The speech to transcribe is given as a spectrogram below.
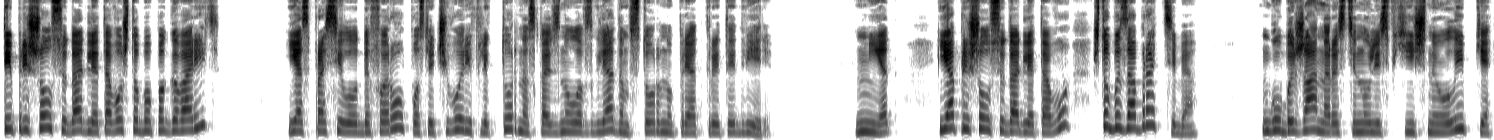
«Ты пришел сюда для того, чтобы поговорить?» Я спросила у Деферо, после чего рефлекторно скользнула взглядом в сторону приоткрытой двери. «Нет, я пришел сюда для того, чтобы забрать тебя», Губы Жана растянулись в хищной улыбке,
